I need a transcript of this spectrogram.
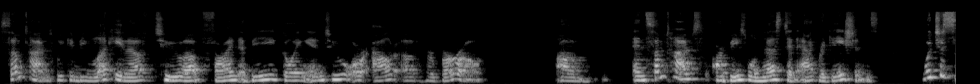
Sometimes we can be lucky enough to uh, find a bee going into or out of her burrow. Um, and sometimes our bees will nest in aggregations, which is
